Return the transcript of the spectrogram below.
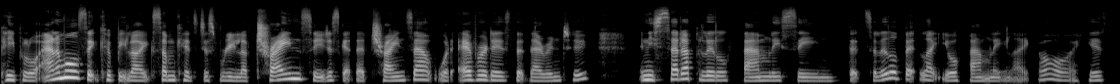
people or animals. It could be like some kids just really love trains. So you just get their trains out, whatever it is that they're into. And you set up a little family scene that's a little bit like your family like, oh, here's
